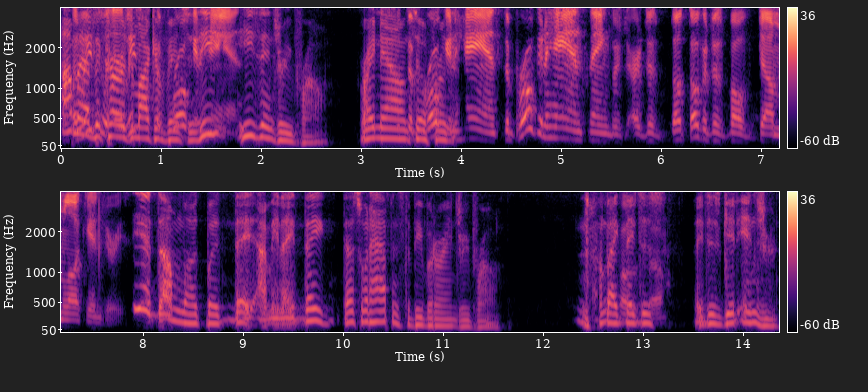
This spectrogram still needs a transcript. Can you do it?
I'm At gonna have the least courage of my with convictions. He he's injury prone right now the until broken further. hands, the broken hand thing was are just those are just both dumb luck injuries. Yeah, dumb luck, but they. I mean, they. They. That's what happens to people that are injury prone. like they just. so. They just get injured.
